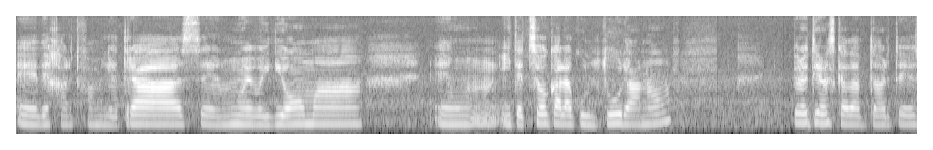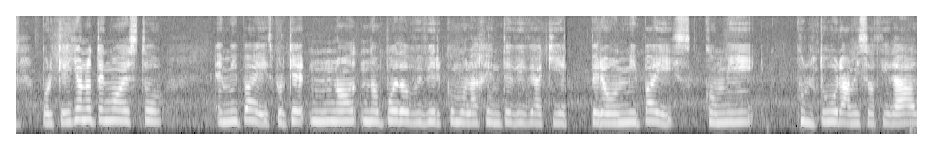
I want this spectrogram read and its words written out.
eh, dejar tu familia atrás, eh, un nuevo idioma, un, y te choca la cultura, ¿no? Pero tienes que adaptarte. Porque yo no tengo esto en mi país, porque no, no puedo vivir como la gente vive aquí, pero en mi país, con mi cultura, mi sociedad,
